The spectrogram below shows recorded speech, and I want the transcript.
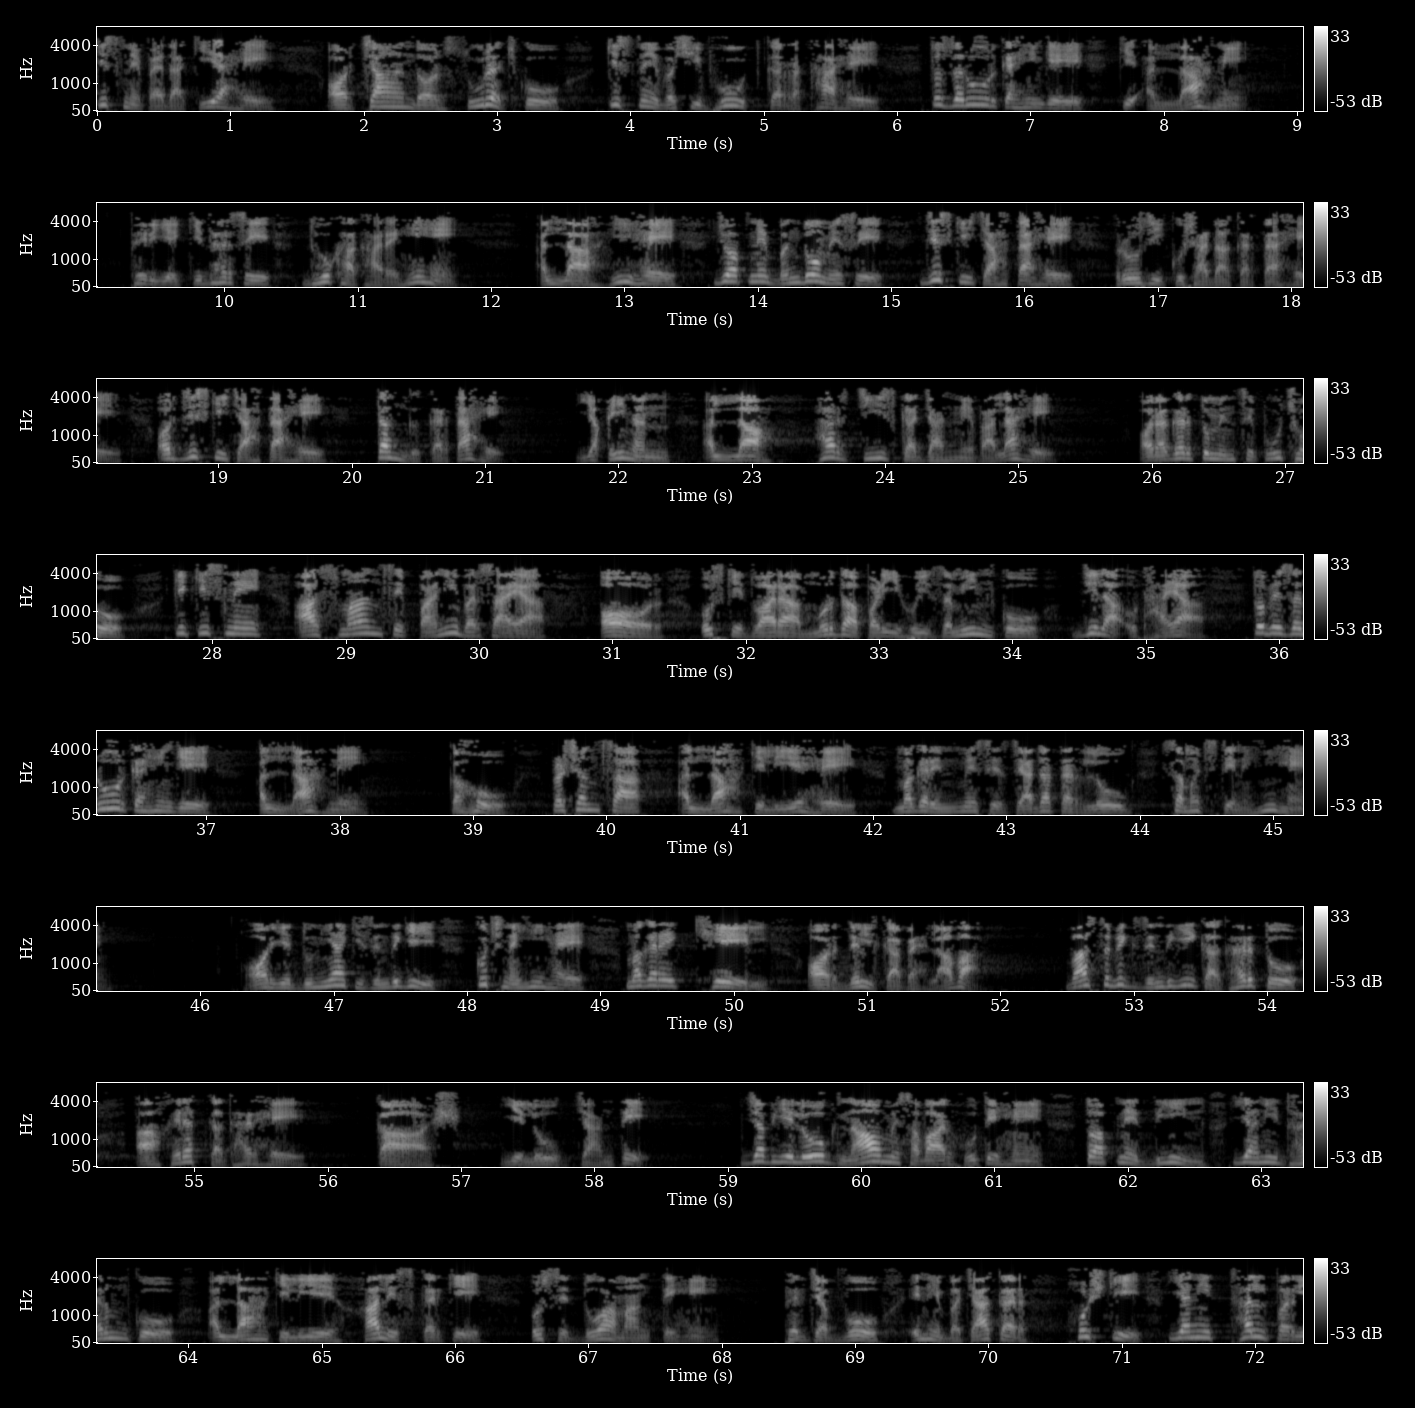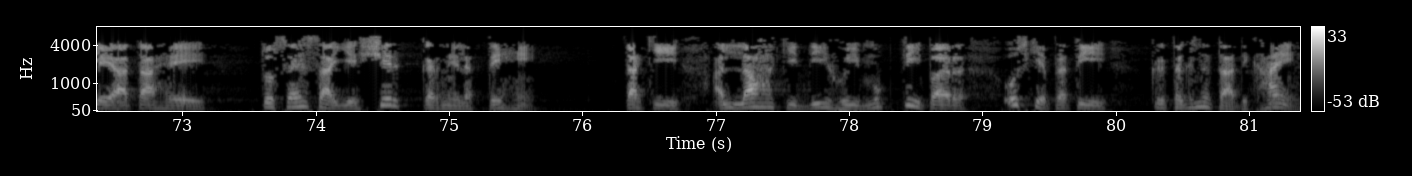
किसने पैदा किया है और चाँद और सूरज को किसने वशीभूत कर रखा है तो ज़रूर कहेंगे कि अल्लाह ने। फिर ये किधर से धोखा खा रहे हैं? अल्लाह ही है जो अपने बंदों में से जिसकी चाहता है रोजी कुशादा करता है और जिसकी चाहता है तंग करता है। यकीनन अल्लाह हर चीज़ का जानने वाला है। और अगर तुम इनसे पूछो कि किसने आसमान से पानी बरसाया और उसके द्वारा मुर्दा पड़ी हुई ज़मीन को जिला उठाया तो वे ज़रूर कहेंगे, अल्लाह ने। कहो, प्रशंसा अल्लाह के लिए है, मगर इनमें से ज़्यादातर लोग समझते नहीं हैं। और ये दुनिया की ज़िंदगी कुछ नहीं है, मगर एक खेल और दिल का बहलावा। वास्तविक ज़िंदगी का घर तो आखिरत का घर है, काश ये लोग जानते। जब ये लोग नाव में सवार होते हैं तो अपने दीन यानी धर्म को अल्लाह के लिए खालिस करके उससे दुआ मांगते हैं। फिर जब वो इन्हें बचाकर खुशकी यानी थल पर ले आता है तो सहसा ये शिरक करने लगते हैं, ताकि अल्लाह की दी हुई मुक्ति पर उसके प्रति कृतज्ञता दिखाएँ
